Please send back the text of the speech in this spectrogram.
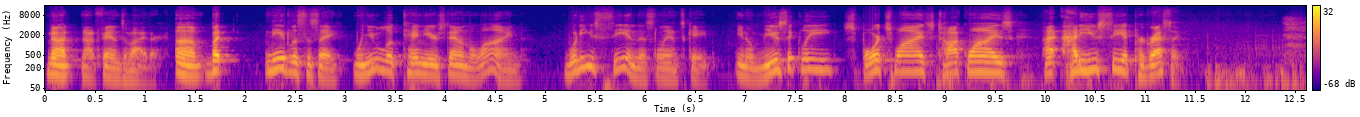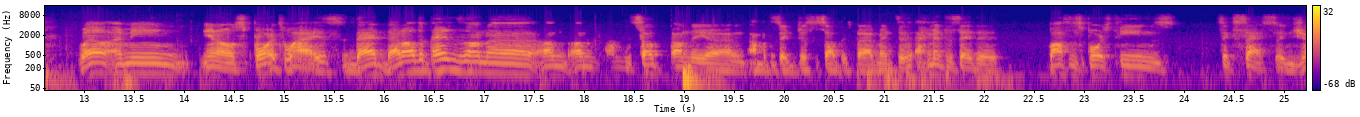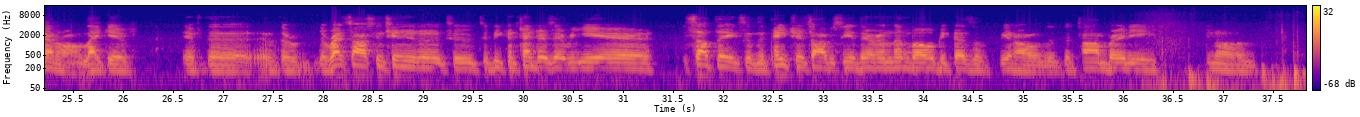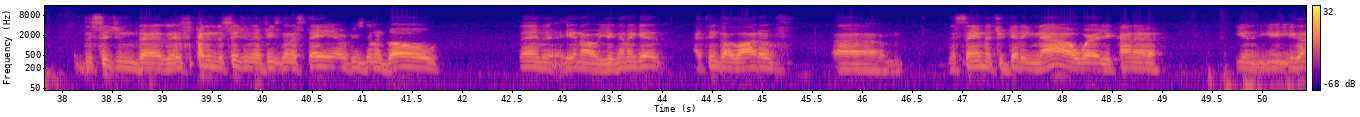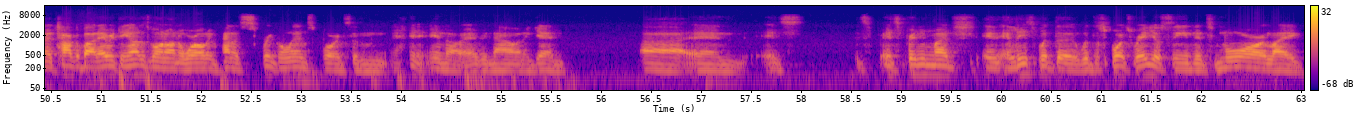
not not fans of either. Um, but needless to say, when you look ten years down the line, what do you see in this landscape? You know, musically, sports wise, talk wise, how, how do you see it progressing? Well, I mean, you know, sports wise, that that all depends on uh on on, on the South on the uh, I'm about to say just the Celtics, but I meant to I meant to say the Boston sports team's success in general. Like if if the if the the Red Sox continue to, to, to be contenders every year, the Celtics and the Patriots obviously they're in limbo because of you know the, the Tom Brady, you know, decision that his pending decision if he's going to stay or if he's going to go. Then you know you're going to get I think a lot of um, the same that you're getting now, where you kind of you, you're going to talk about everything else going on in the world and kind of sprinkle in sports and you know every now and again uh, and it's it's it's pretty much at least with the with the sports radio scene, it's more like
